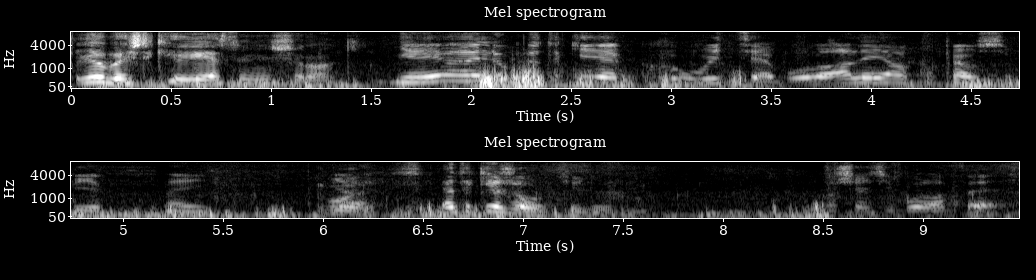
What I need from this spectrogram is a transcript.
Ти любиш такі лісені широкі. Ні, я люблю такі, як у віце було, але я купив собі неї. Я, я такі жовті люблю. Лошеті була фест.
